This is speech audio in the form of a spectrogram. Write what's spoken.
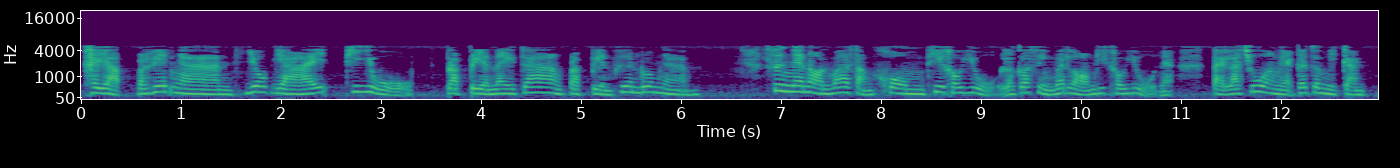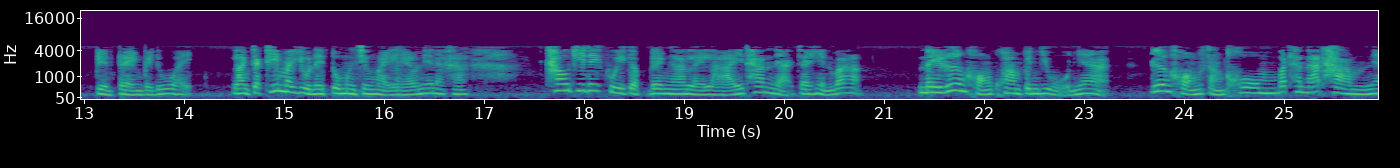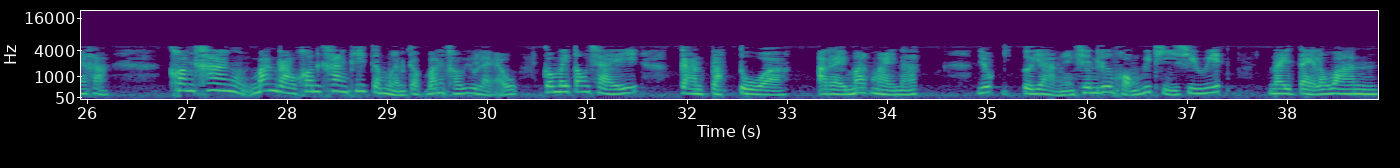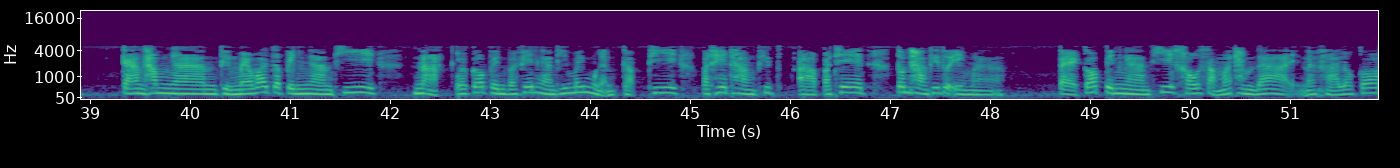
ขยับประเภทงาน โยกย้ายที่อยู่ ปรับเปลี่ยนในจ้าง ปรับเปลี่ยนเพื่อนร่วมงาน ซึ่งแน่นอนว่าสังคมที่เขาอยู่ แล้วก็สิ่งแวดล้อมที่เขาอยู่เนี่ย แต่ละช่วงเนี่ยก็จะมีการเปลี่ยนแปลงไปด้วย หลังจากที่มาอยู่ในตัวเมืองเชียงใหม่แล้วเนี่ยนะคะ เท่าที่ได้คุยกับแรงงานหลาย ๆ ท่านเนี่ยจะเห็นว่าในเรื่องของความเป็นอยู่เนี่ย เรื่องของสังคม วัฒนธรรมเนี่ยค่ะ ค่อนข้างบ้านเราค่อนข้างที่จะเหมือนกับบ้านเขาอยู่แล้ว ก็ไม่ต้องใช้การปรับตัวอะไรมากมายนัก ยกตัวอย่างอย่างเช่น เรื่องของวิถีชีวิตในแต่ละวัน การทำงานถึงแม้ว่าจะเป็นงานที่หนักแล้วก็เป็นประเภทงานที่ไม่เหมือนกับที่ประเทศทางที่อ่าประเทศต้นทางที่ตัวเองมา แต่ก็เป็นงานที่เขาสามารถทำได้นะคะ แล้วก็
